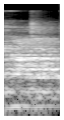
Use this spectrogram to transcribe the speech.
Krishna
